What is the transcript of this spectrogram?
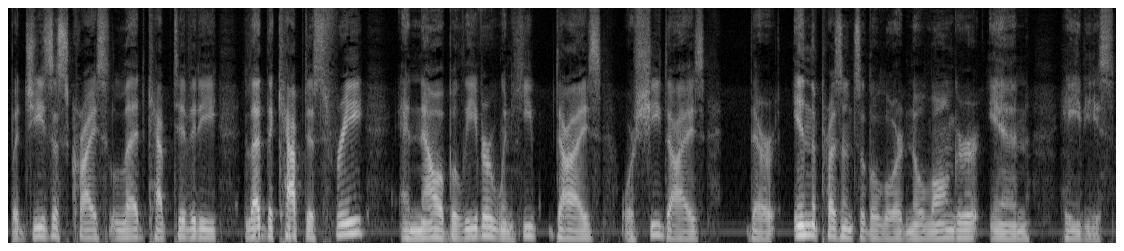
but Jesus Christ led captivity, led the captives free, and now a believer, when he dies or she dies, they're in the presence of the Lord, no longer in Hades.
